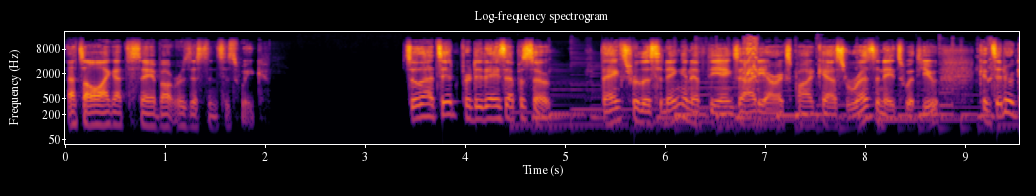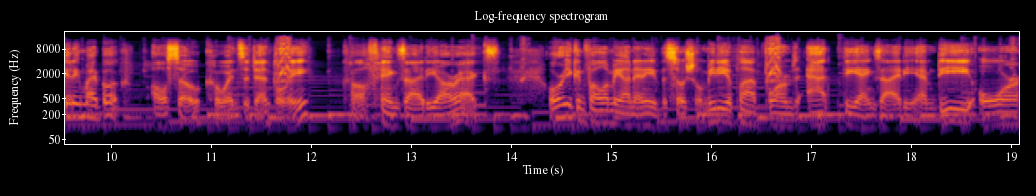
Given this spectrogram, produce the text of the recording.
that's all I got to say about resistance this week. So that's it for today's episode. Thanks for listening, and if the Anxiety RX podcast resonates with you, consider getting my book, also coincidentally called Anxiety RX. Or you can follow me on any of the social media platforms at The Anxiety MD or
